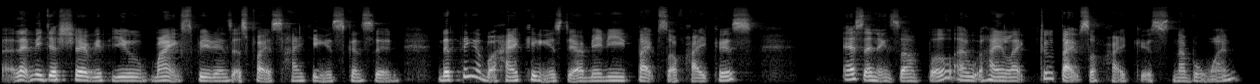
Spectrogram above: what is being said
let me just share with you my experience as far as hiking is concerned. The thing about hiking is there are many types of hikers. As an example, I would highlight two types of hikers. Number one,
